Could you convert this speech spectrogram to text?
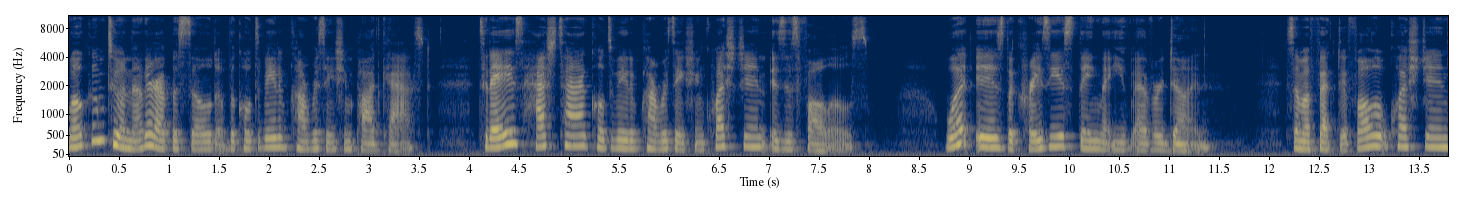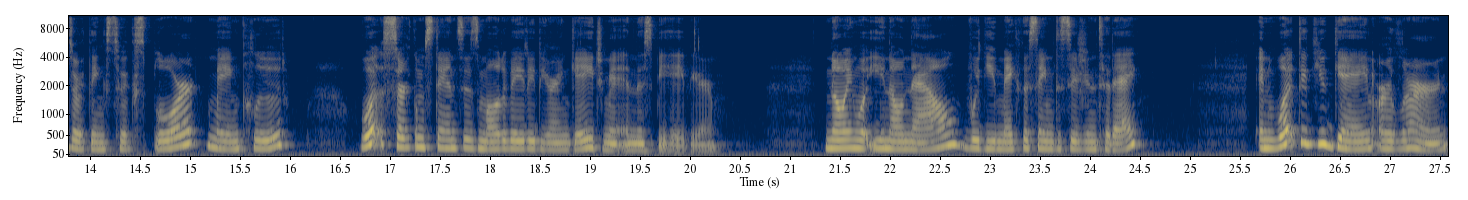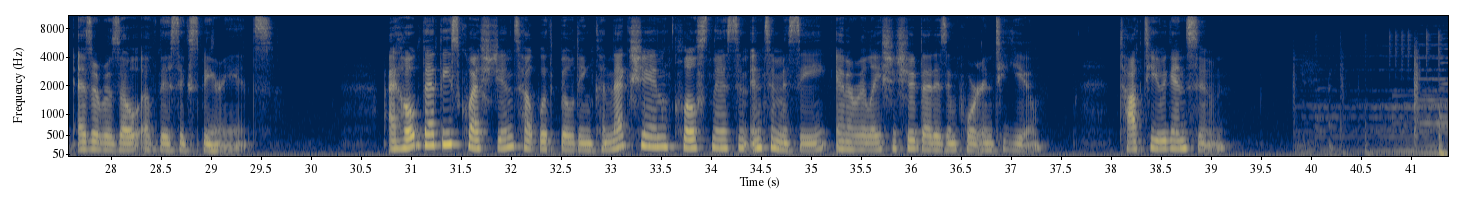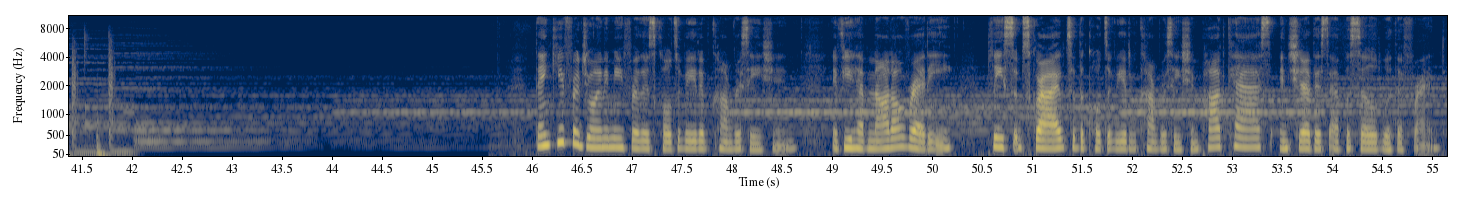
Welcome to another episode of the Cultivative Conversation podcast. Today's hashtag Cultivative Conversation question is as follows What is the craziest thing that you've ever done? Some effective follow up questions or things to explore may include What circumstances motivated your engagement in this behavior? Knowing what you know now, would you make the same decision today? And what did you gain or learn as a result of this experience? I hope that these questions help with building connection, closeness, and intimacy in a relationship that is important to you. Talk to you again soon. Thank you for joining me for this cultivative conversation. If you have not already, please subscribe to the Cultivative Conversation podcast and share this episode with a friend.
